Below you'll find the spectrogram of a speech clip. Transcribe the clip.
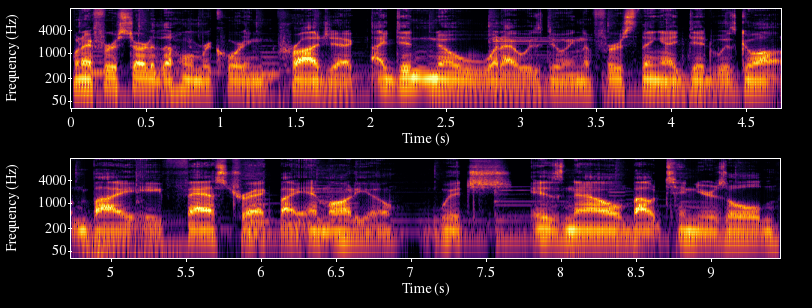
When I first started the home recording project, I didn't know what I was doing. The first thing I did was go out and buy a fast track by M Audio, which is now about 10 years old.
